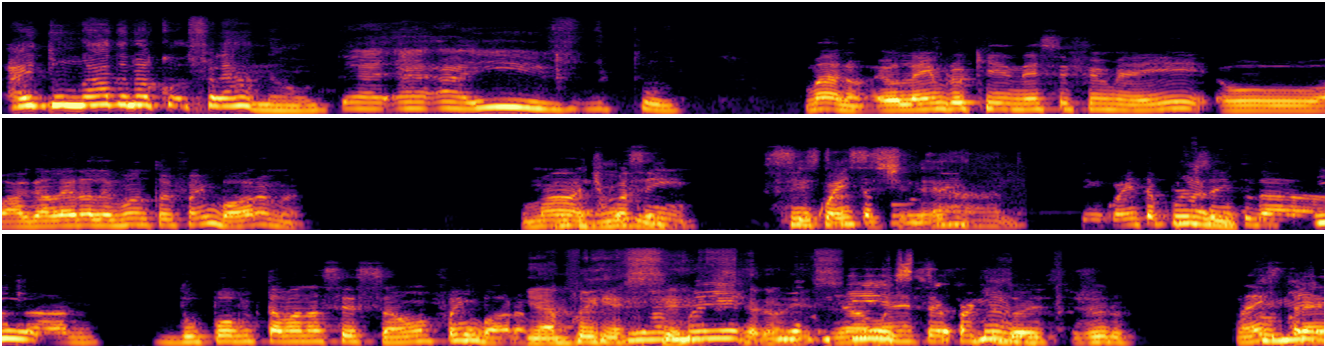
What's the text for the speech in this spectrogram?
aí do nada na eu falei, ah, não. É, é- aí, pô, Mano, eu lembro que nesse filme aí, o, a galera levantou e foi embora, mano. Uma, Não, tipo assim, Vocês estão 50%, assistindo errado. 50% da, da- do povo que tava na sessão foi embora. Em amanhecer. E amanhecer parte Mano, 2, juro. Na estreia.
